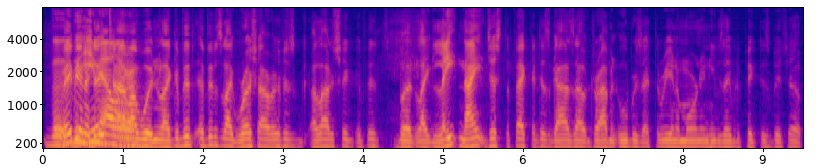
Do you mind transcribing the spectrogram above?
the Maybe the in the daytime emailer- I wouldn't like if it if it was like rush hour if it's a lot of shit if it's but like late night just the fact that this guy's out driving Ubers at three in the morning he was able to pick this bitch up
